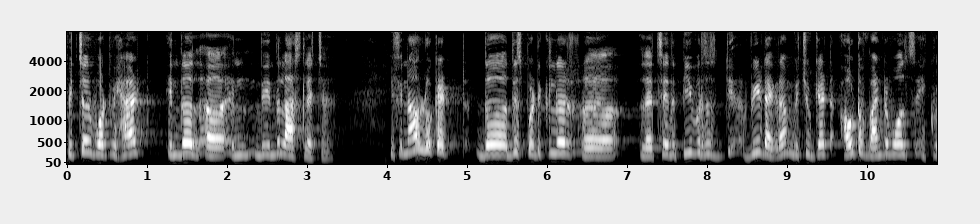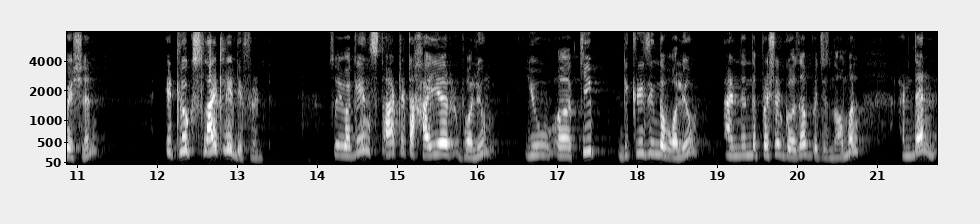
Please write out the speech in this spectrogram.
picture what we had in the uh, in the in the last lecture. If you now look at the this particular uh, let us say the P versus V diagram which you get out of van der Waals equation, it looks slightly different. So, you again start at a higher volume, you uh, keep decreasing the volume and then the pressure goes up which is normal and then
